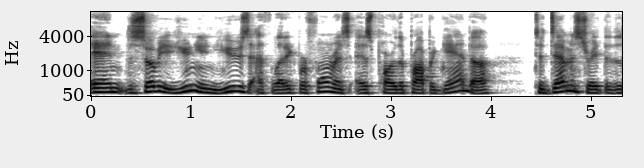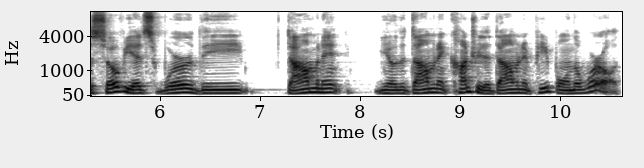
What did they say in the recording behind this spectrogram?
And the Soviet Union used athletic performance as part of the propaganda to demonstrate that the Soviets were the dominant, you know, the dominant country, the dominant people in the world.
